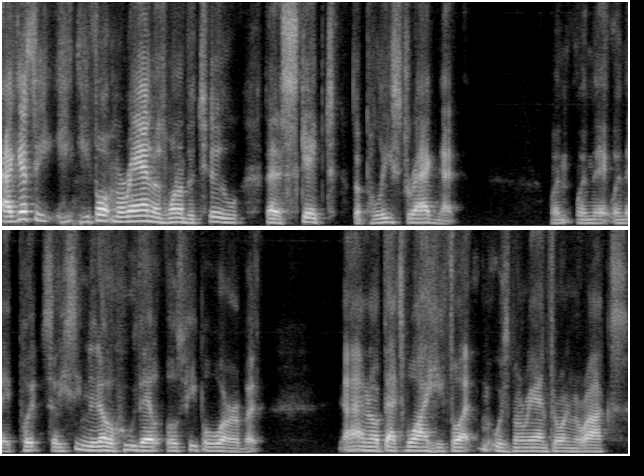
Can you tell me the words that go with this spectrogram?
I guess he, he he thought Moran was one of the two that escaped the police dragnet when when they when they put. So he seemed to know who they, those people were, but I don't know if that's why he thought it was Moran throwing the rocks.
